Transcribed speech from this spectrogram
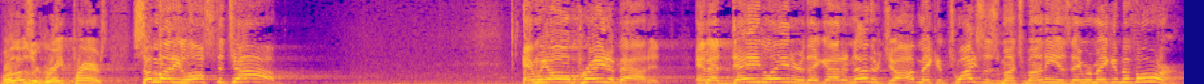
Well, those are great prayers. Somebody lost a job. And we all prayed about it. And a day later, they got another job making twice as much money as they were making before.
